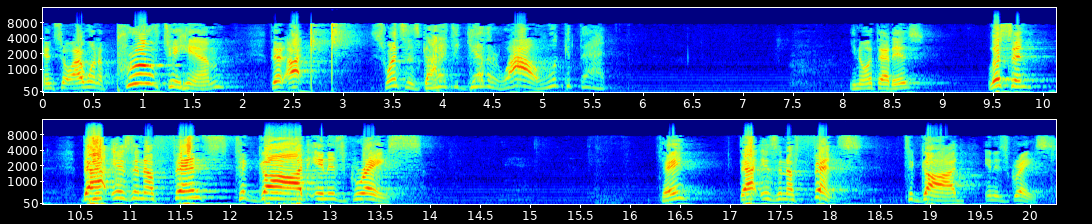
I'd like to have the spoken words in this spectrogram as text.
And so I want to prove to him that I, Swenson's got it together. Wow, look at that. You know what that is? Listen, that is an offense to God in His grace. Okay? That is an offense to God in His grace.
